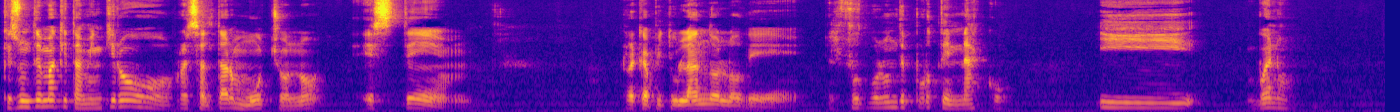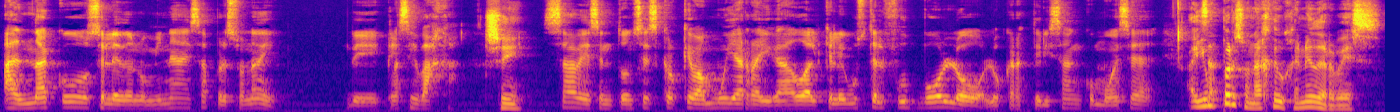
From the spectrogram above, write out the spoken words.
Que es un tema que también quiero resaltar mucho, ¿no? Este. Recapitulando lo de. El fútbol, un deporte naco. Y. Bueno, al naco se le denomina a esa persona de, de clase baja. Sí. ¿Sabes? Entonces creo que va muy arraigado. Al que le gusta el fútbol lo, lo caracterizan como ese. Hay esa- un personaje de Eugenio Derbez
